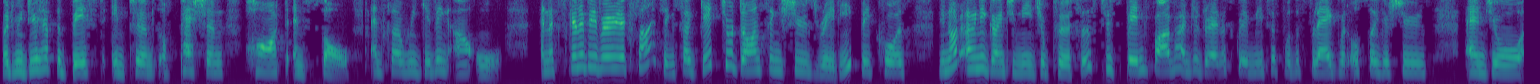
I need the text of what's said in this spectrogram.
but we do have the best in terms of passion, heart, and soul. And so we're giving our all and it's going to be very exciting. So get your dancing shoes ready because you're not only going to need your purses to spend 500 rand a square meter for the flag, but also your shoes and your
